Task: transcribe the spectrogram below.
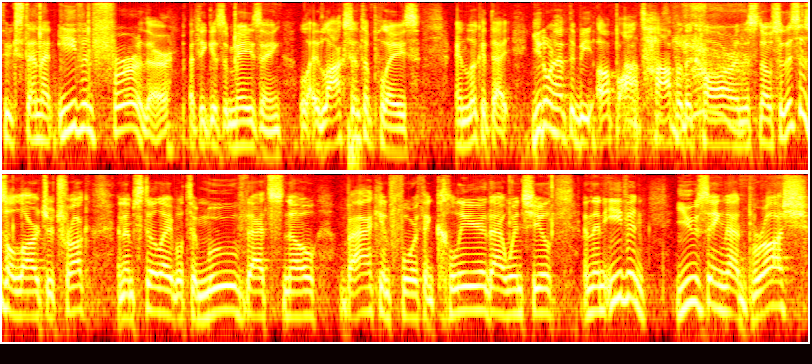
to extend that even further, I think is amazing. It locks into place, and look at that. You don't have to be up on top of the car in the snow. So this is a larger truck, and I'm still able to move that snow back and forth and clear that windshield. And then even using that brush,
